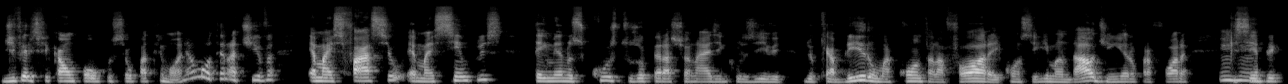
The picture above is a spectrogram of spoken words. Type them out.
diversificar um pouco o seu patrimônio. É uma alternativa, é mais fácil, é mais simples tem menos custos operacionais, inclusive, do que abrir uma conta lá fora e conseguir mandar o dinheiro para fora, uhum. que sempre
